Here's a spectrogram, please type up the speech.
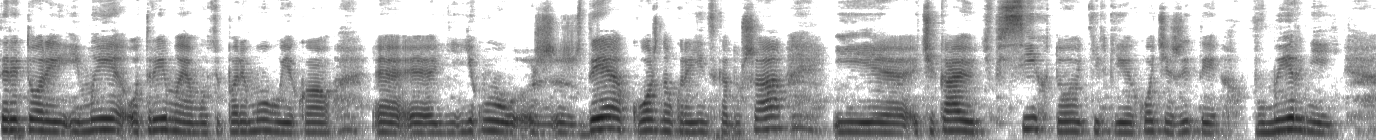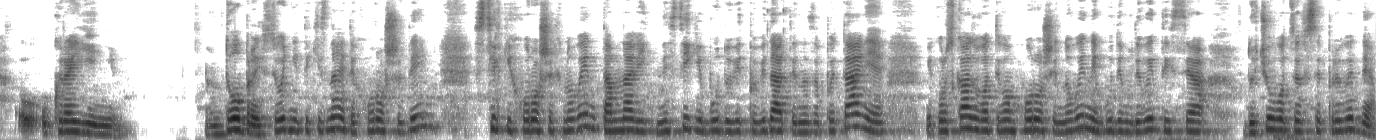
території, і ми отримаємо цю перемогу, яка, е, е, яку жде кожна українська душа, і е, чекають всі, хто тільки хоче жити в мирній е, Україні. Добре, сьогодні такий, знаєте, хороший день, стільки хороших новин. Там навіть не стільки буду відповідати на запитання, як розказувати вам хороші новини, будемо дивитися, до чого це все приведе.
